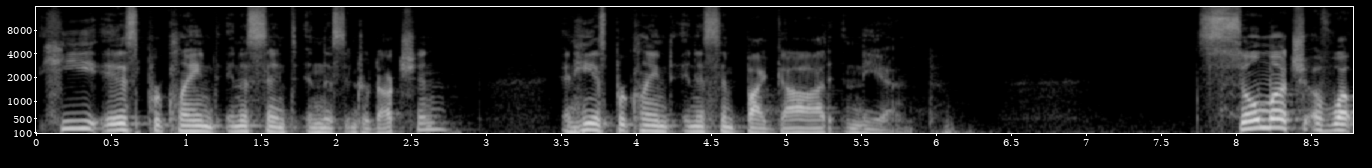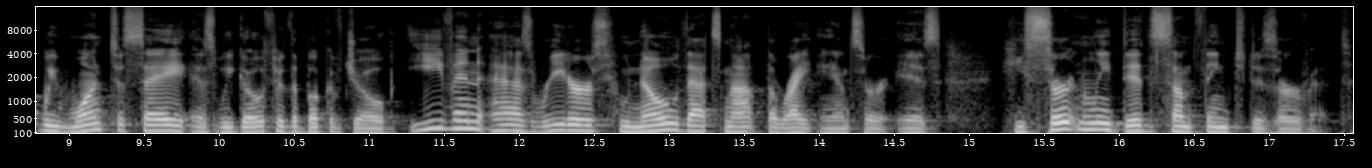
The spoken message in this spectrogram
he is proclaimed innocent in this introduction, and he is proclaimed innocent by God in the end. So much of what we want to say as we go through the book of Job, even as readers who know that's not the right answer, is he certainly did something to deserve it.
